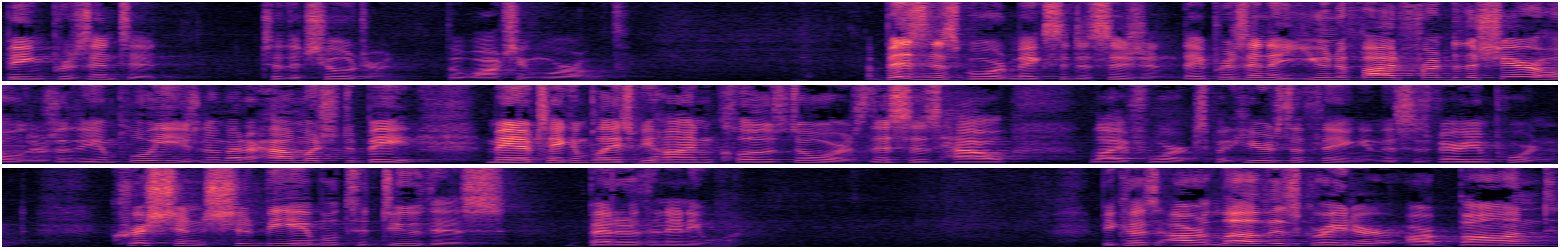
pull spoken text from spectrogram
being presented to the children, the watching world. A business board makes a decision. They present a unified front to the shareholders or the employees, no matter how much debate may have taken place behind closed doors. This is how life works. But here's the thing, and this is very important Christians should be able to do this better than anyone. Because our love is greater, our bond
